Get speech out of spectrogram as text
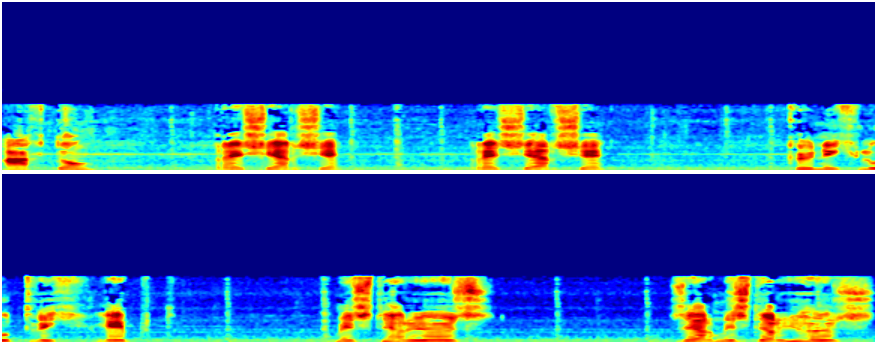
Achtung, Recherche, Recherche. König Ludwig lebt. Mysteriös, sehr mysteriös.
